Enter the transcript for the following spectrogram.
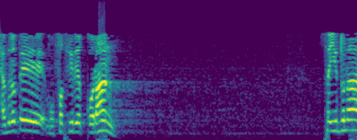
حضرت مفسر قرآن سیدنا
